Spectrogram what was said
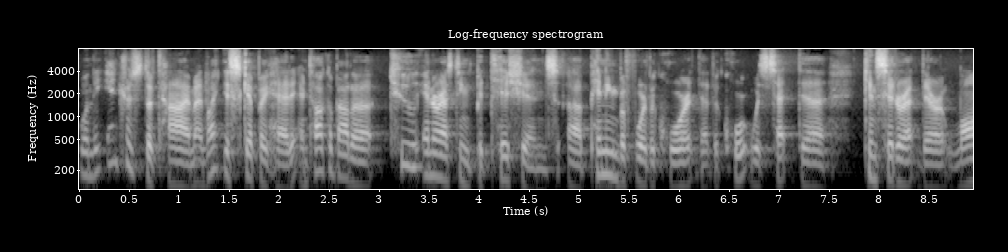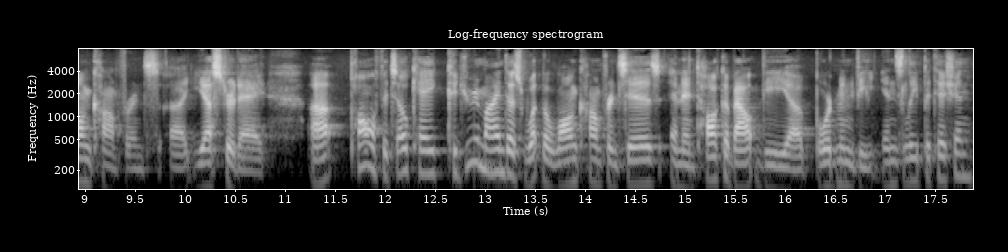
Well, in the interest of time, I'd like to skip ahead and talk about uh, two interesting petitions uh, pending before the court that the court was set to consider at their long conference uh, yesterday. Uh, Paul, if it's okay, could you remind us what the long conference is and then talk about the uh, Boardman v. Inslee petition?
